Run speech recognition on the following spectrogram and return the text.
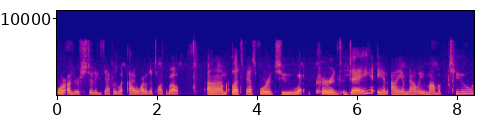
or understood exactly what I wanted to talk about. Um, let's fast forward to current day, and I am now a mom of two.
